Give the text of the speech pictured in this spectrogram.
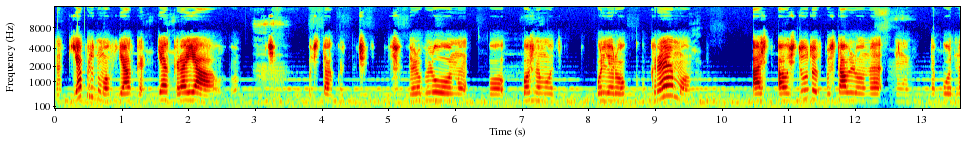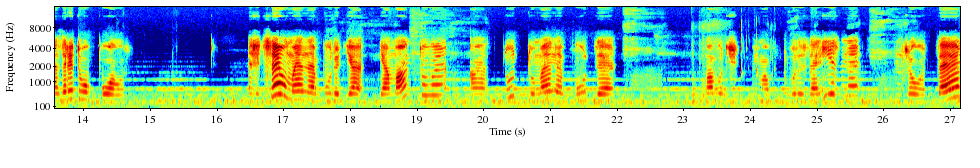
Так, я придумав, як, як края. Ось так от, значить. Зроблю, ну, по кожному кольору окремо. А, а ось тут от поставлю на ну, таку от назаритову полосу. Значить, це у мене буде дія, діамантове, а тут у мене буде, мабуть, мабуть, буде залізне, золоте,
